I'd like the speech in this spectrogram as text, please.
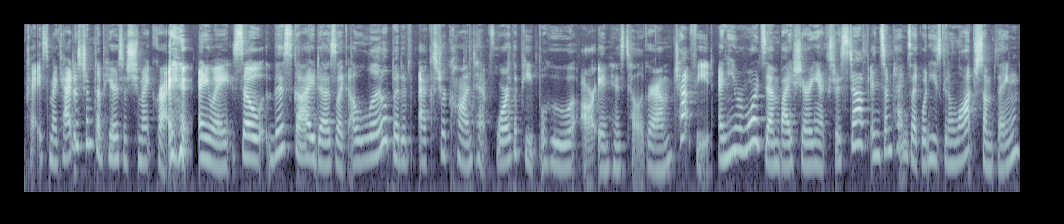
Okay, so my cat just jumped up here, so she might cry. anyway, so this guy does like a little bit of extra content for the people who are in his Telegram chat feed, and he rewards them by sharing extra stuff. And sometimes, like when he's gonna launch something,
